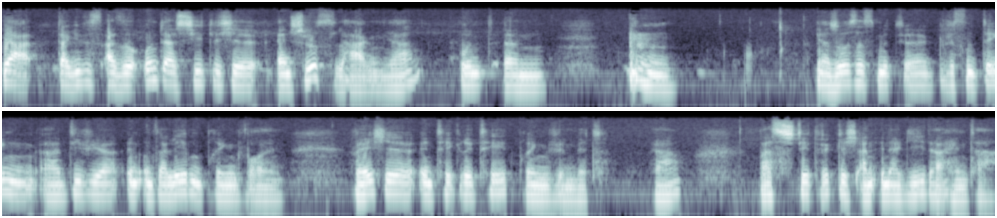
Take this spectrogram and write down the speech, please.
ja, da gibt es also unterschiedliche Entschlusslagen, ja. Und ähm, ja, so ist es mit äh, gewissen Dingen, äh, die wir in unser Leben bringen wollen. Welche Integrität bringen wir mit? Ja? Was steht wirklich an Energie dahinter?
